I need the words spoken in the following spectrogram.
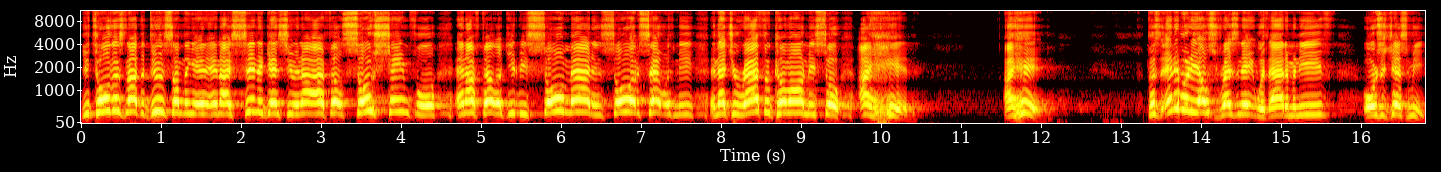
You told us not to do something, and, and I sinned against you, and I, I, felt so shameful, and I felt like you'd be so mad and so upset with me, and that your wrath would come on me, so I hid. I hid. Does anybody else resonate with Adam and Eve, or is it just me?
